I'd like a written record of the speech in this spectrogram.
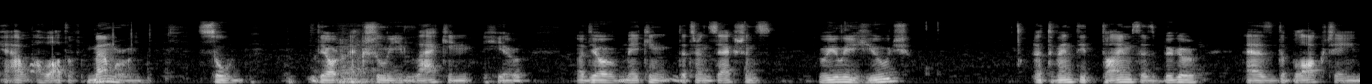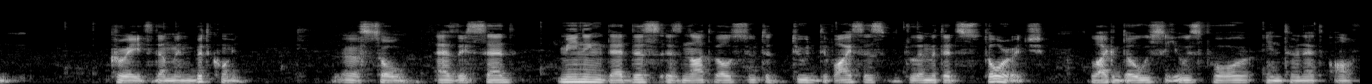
have a lot of memory. So they are actually lacking here. Uh, they are making the transactions really huge 20 times as bigger as the blockchain creates them in Bitcoin. Uh, so as they said meaning that this is not well suited to devices with limited storage like those used for Internet of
